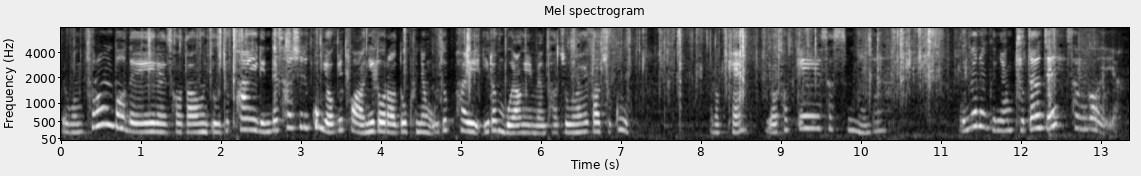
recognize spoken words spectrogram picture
이건 From the Nail에서 나온 wood file인데 사실 꼭 여기 거 아니더라도 그냥 wood file 이런 모양이면 다 좋아해가지고 이렇게 6개 샀습니다. 오늘은 그냥 부자재 산 거예요.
